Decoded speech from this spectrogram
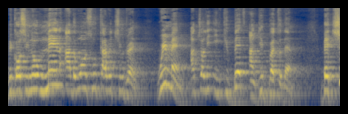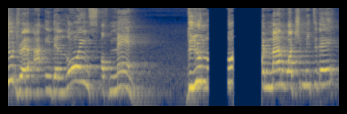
Because you know, men are the ones who carry children. Women actually incubate and give birth to them. But children are in the loins of men. Do you know, a man watching me today,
